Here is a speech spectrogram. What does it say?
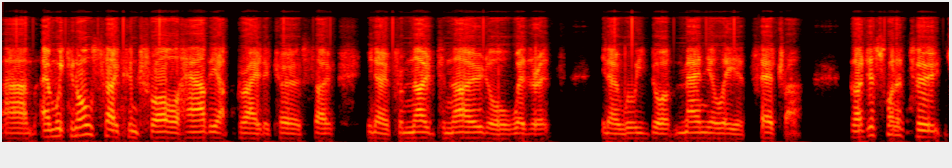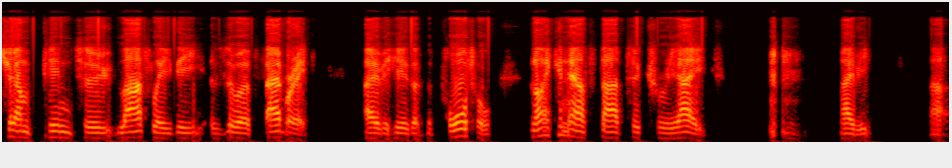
Um, and we can also control how the upgrade occurs. So, you know, from node to node or whether it's, you know, we do it manually, etc. But I just wanted to jump into, lastly, the Azure Fabric over here that the portal, and I can now start to create, maybe, uh,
